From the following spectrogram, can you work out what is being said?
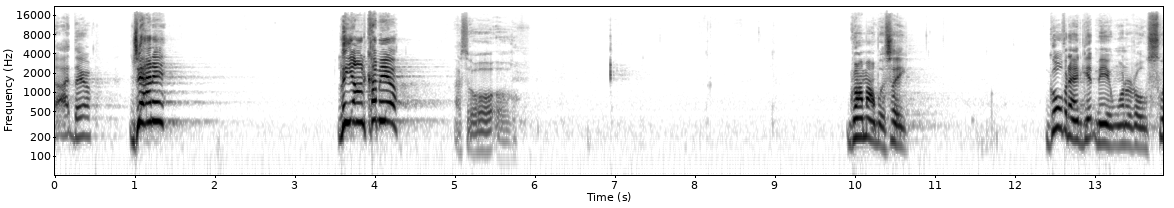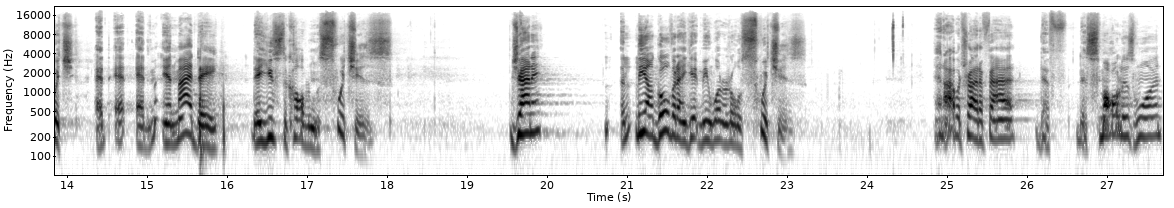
out there. Johnny, Leon, come here. I said, oh, oh. Grandma would say, go over there and get me one of those switch. At, at, at, in my day, they used to call them switches. Johnny, Leon, go over there and get me one of those switches. And I would try to find the, the smallest one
